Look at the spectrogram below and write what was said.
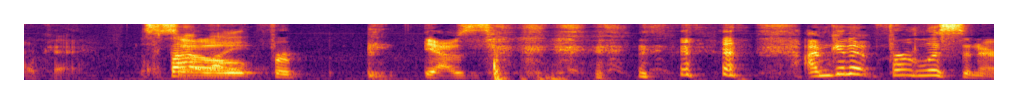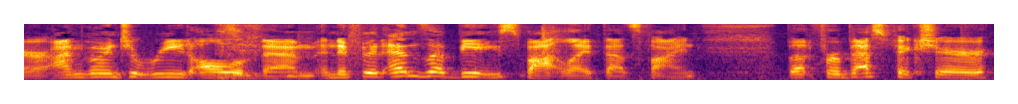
okay. Spotlight. So for yeah, I was, I'm gonna for listener, I'm going to read all of them, and if it ends up being Spotlight, that's fine. But for Best Picture,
